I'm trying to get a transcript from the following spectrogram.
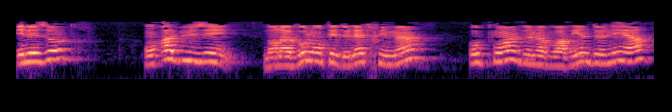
Et les autres ont abusé dans la volonté de l'être humain au point de n'avoir rien donné à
